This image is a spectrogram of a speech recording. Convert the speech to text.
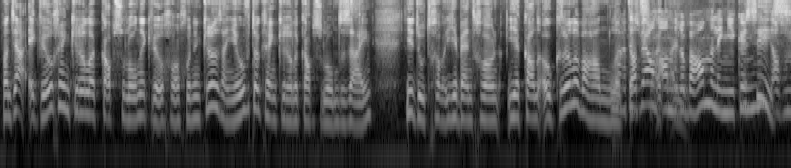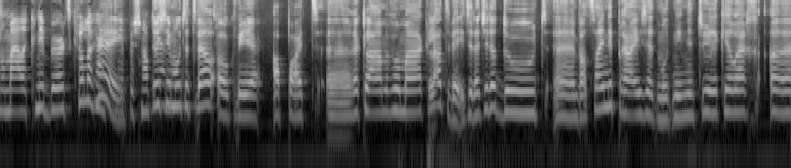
Want ja, ik wil geen krullenkapsalon. Ik wil gewoon goed in krullen zijn. Je hoeft ook geen krullenkapsalon te zijn. Je doet gewoon, je bent gewoon, je kan ook krullen behandelen. Maar het Dat is wel een andere behandeling. Je kunt niet als een normale knipbeurt krullen gaan Nee. knippen, snap je? Dus je moet het wel ook weer apart eh, reclame voor maken. Laten weten dat je dat doet. Eh, wat zijn de prijzen? Het moet niet natuurlijk heel erg eh,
